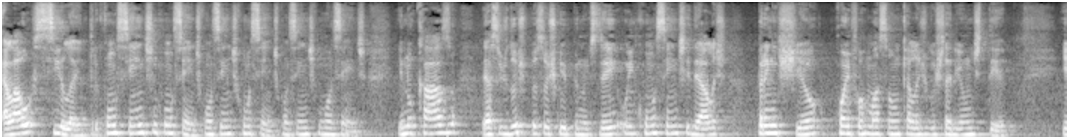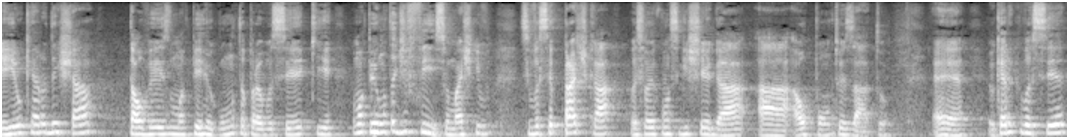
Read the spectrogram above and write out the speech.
ela oscila entre consciente e inconsciente, consciente e consciente, consciente e inconsciente. E no caso dessas duas pessoas que eu hipnotizei, o inconsciente delas preencheu com a informação que elas gostariam de ter. E aí eu quero deixar talvez uma pergunta para você que é uma pergunta difícil, mas que se você praticar, você vai conseguir chegar a, ao ponto exato. É, eu quero que você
